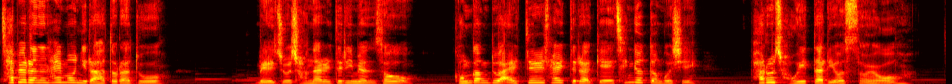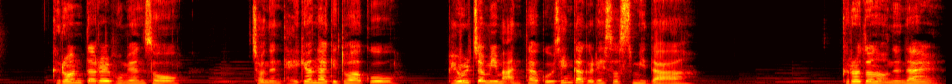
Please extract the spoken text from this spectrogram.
차별하는 할머니라 하더라도 매주 전화를 드리면서 건강도 알뜰살뜰하게 챙겼던 것이 바로 저희 딸이었어요. 그런 딸을 보면서 저는 대견하기도 하고 배울 점이 많다고 생각을 했었습니다. 그러던 어느 날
